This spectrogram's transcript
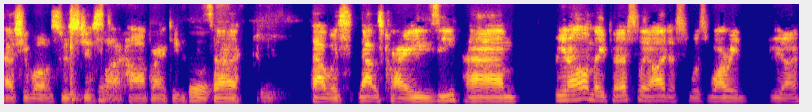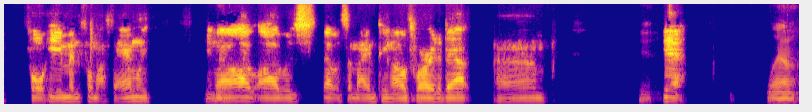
how she was was just like heartbreaking. So Yeah. That was that was crazy. Um, you know, me personally, I just was worried, you know, for him and for my family. You know, I, I was that was the main thing I was worried about. Um, yeah. Wow.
